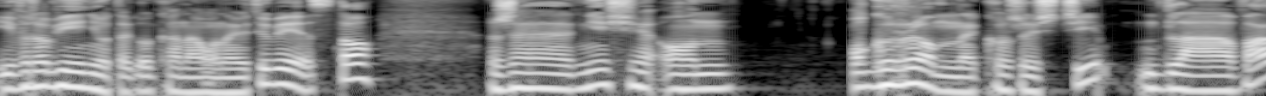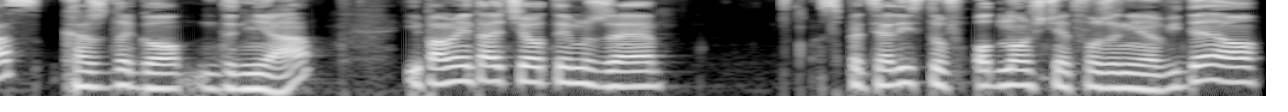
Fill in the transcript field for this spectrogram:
i w robieniu tego kanału na YouTubie jest to, że niesie on ogromne korzyści dla Was każdego dnia. I pamiętajcie o tym, że specjalistów odnośnie tworzenia wideo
